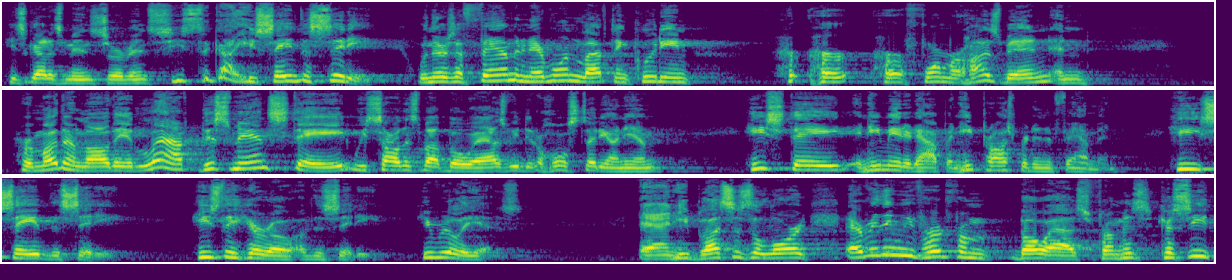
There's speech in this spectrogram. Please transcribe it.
He's got his men servants. He's the guy. He saved the city. When there's a famine and everyone left, including her, her, her former husband and her mother in law, they had left. This man stayed. We saw this about Boaz. We did a whole study on him. He stayed and he made it happen. He prospered in the famine. He saved the city. He's the hero of the city. He really is and he blesses the Lord. Everything we've heard from Boaz, from his, because see,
